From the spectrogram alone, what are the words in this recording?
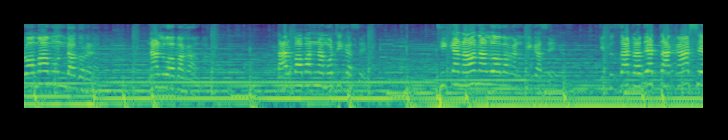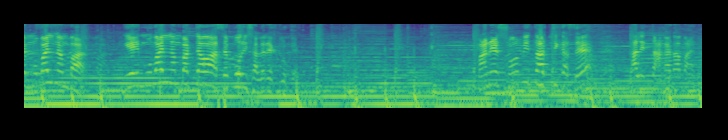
রমা মুন্ডা ধরেন, নালুয়া বাগান। তার বাবার নামও ঠিক আছে। ঠিকানাও নালুয়া বাগান ঠিক আছে। কিন্তু যাটাদের টাকা আছে মোবাইল নাম্বার। এই মোবাইল নাম্বার দেওয়া আছে বরিশালের এক লোকের মানে সবই তার ঠিক আছে, খালি টাকাটা পায় না।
